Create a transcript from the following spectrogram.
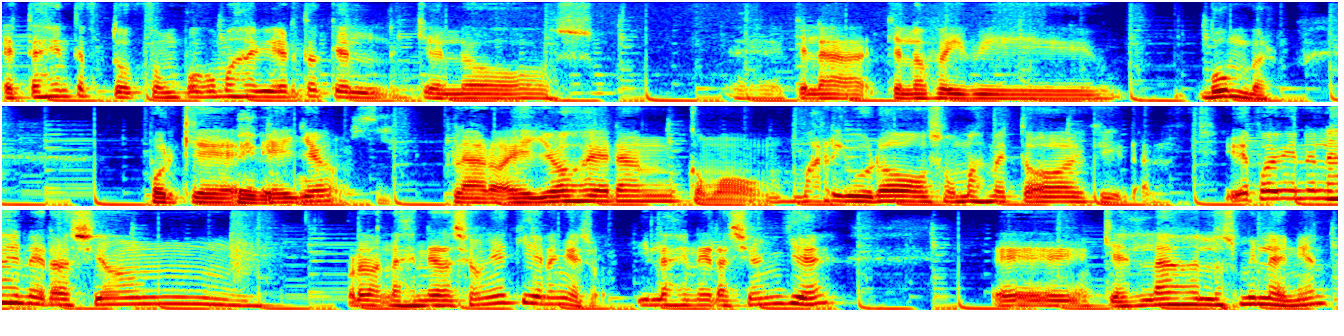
esta gente fu- fue un poco más abierto que, el- que los eh, que, la- que los baby boomer. Porque Baby ellos, boomer, sí. claro, ellos eran como más rigurosos, más metódicos y tal. Y después viene la generación, perdón, la generación X eran eso. Y la generación Y, eh, que es la, los millennials,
